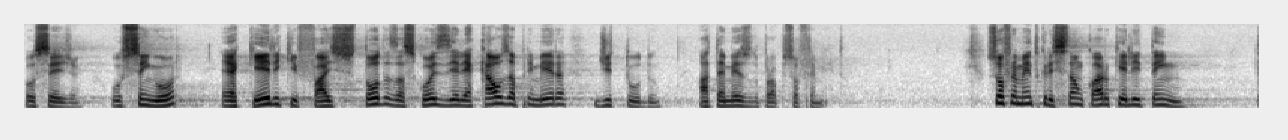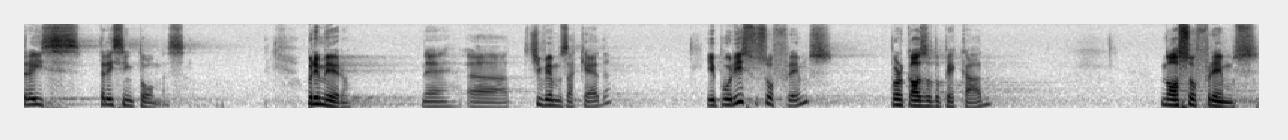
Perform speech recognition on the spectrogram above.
ou seja, o Senhor é aquele que faz todas as coisas e ele é a causa primeira de tudo, até mesmo do próprio sofrimento. O sofrimento cristão, claro que ele tem três, três sintomas. Primeiro, né, uh, tivemos a queda e por isso sofremos por causa do pecado. nós sofremos.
